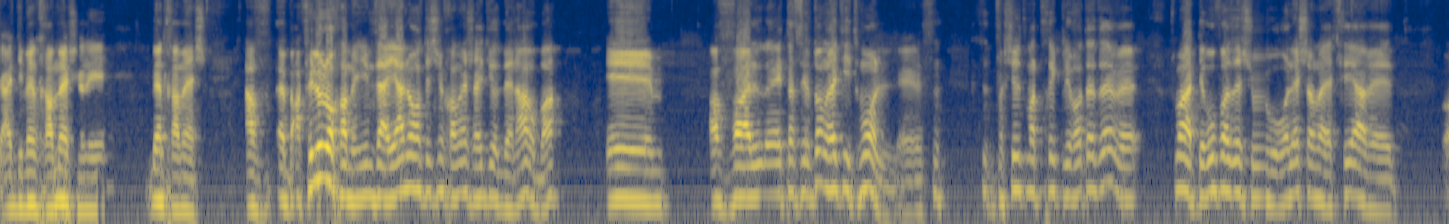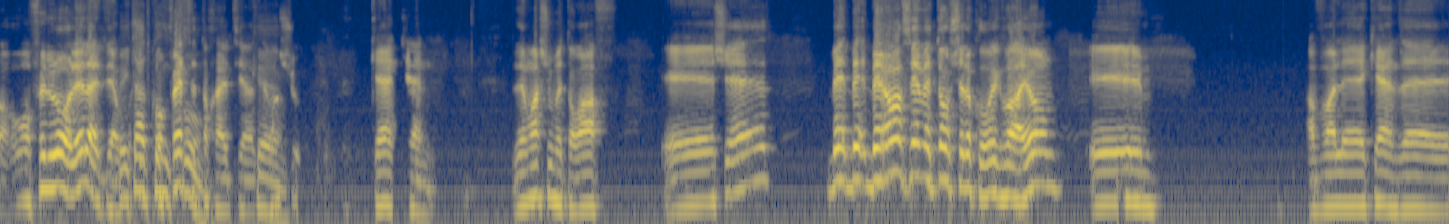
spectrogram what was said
הייתי בן חמש, אני בן חמש. אפילו לא חמש, אם זה היה ינואר 95 הייתי עוד בן ארבע. אמ, אבל את הסרטון ראיתי אתמול. פשוט מצחיק לראות את זה, ותשמע, הטירוף הזה שהוא עולה שם ליציע, והוא אפילו לא עולה ליציע, הוא פשוט קופץ לתוך היציע. כן. משהו... כן, כן. זה משהו מטורף. אה, ש... ברמה מסוימת טוב שלא קורה כבר היום. אה, אבל אה, כן, זה...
